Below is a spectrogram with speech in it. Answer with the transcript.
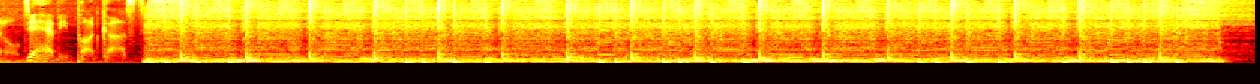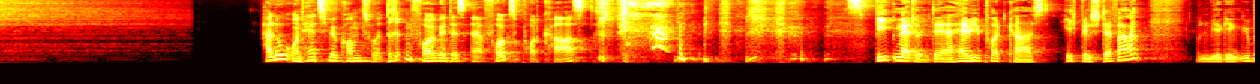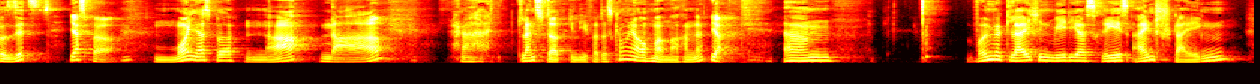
Metal, der Heavy Podcast. Hallo und herzlich willkommen zur dritten Folge des Erfolgspodcasts. Speak Metal, der Heavy Podcast. Ich bin Stefan und mir gegenüber sitzt Jasper. Moin Jasper. Na, Na? Na Glanzstart geliefert. Das kann man ja auch mal machen, ne? Ja. Ähm, wollen wir gleich in Medias Res einsteigen?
